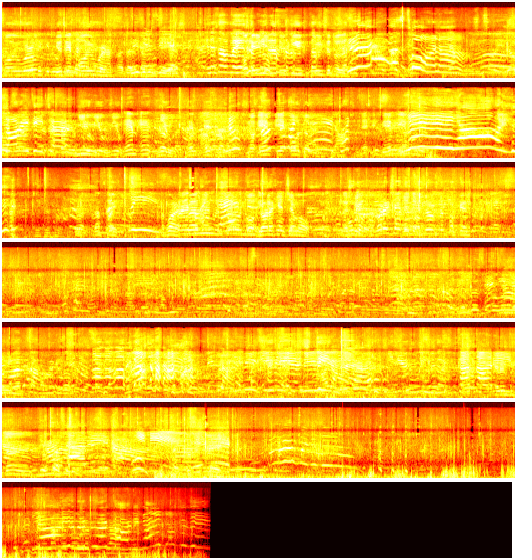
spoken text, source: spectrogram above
Poliwhirl. Eu tenho Poliwhirl. Ok, de novo, temos que ir temos que ir toda. Sorry, teacher. Mil, mil, mil. M E mil. No, M E O W. M Ai! Já foi. Please. Agora, agora, agora quem chamou? Agora já temos nomes na pocket. Catarina! Catarina! Catarina!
